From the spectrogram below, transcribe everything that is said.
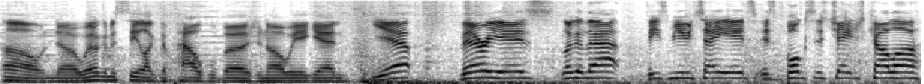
Oh, no. We're not going to see, like, the powerful version, are we, again? Yep. There he is. Look at that. He's mutated. His box has changed color.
